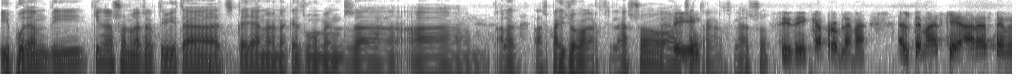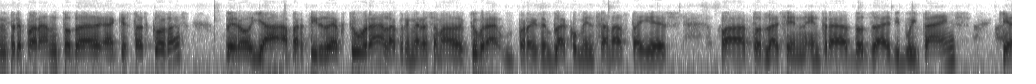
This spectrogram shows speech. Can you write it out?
I podem dir quines són les activitats que hi ha en aquests moments a, a, a l'Espai Jove Garcilaso o al Sí. Centre Garcilaso? Sí, sí, cap problema. El tema és que ara estem preparant totes aquestes coses, però ja a partir d'octubre, la primera setmana d'octubre, per exemple, comencen els tallers per tota la gent entre 12 i 18 anys, que,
